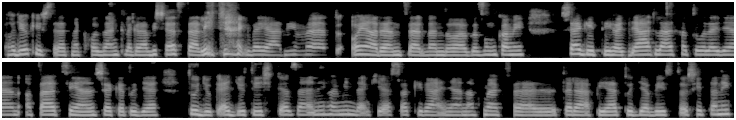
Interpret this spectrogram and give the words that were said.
hogy ők is szeretnek hozzánk, legalábbis ezt állítják bejárni, mert olyan rendszerben dolgozunk, ami segíti, hogy átlátható legyen, a pácienseket ugye tudjuk együtt is kezelni, hogy mindenki a szakirányának megfelelő terápiát tudja biztosítani,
